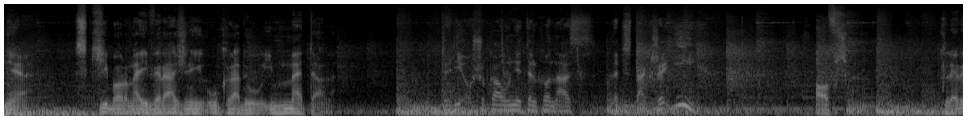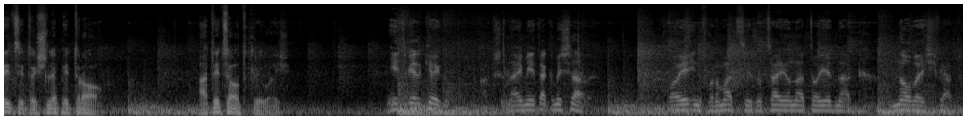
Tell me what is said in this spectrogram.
Nie. Skibor najwyraźniej ukradł im metal. Czyli oszukał nie tylko nas, lecz także ich. Owszem. Klerycy to ślepy trop. A ty co odkryłeś? Nic wielkiego, a przynajmniej tak myślałem. Twoje informacje rzucają na to jednak nowe światło.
